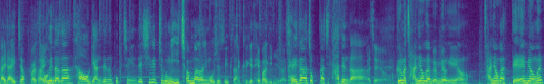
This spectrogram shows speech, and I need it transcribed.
말다 했죠? 말 다 거기다가 4억이 안 되는 복층인데 실입주금이 2천만 원이면 오실 수 있다. 진짜 그게 대박입니다. 대가족까지 다 된다. 맞아요. 그러면 자녀가 몇 명이에요? 자녀가 4명을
